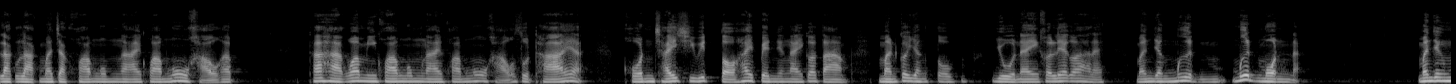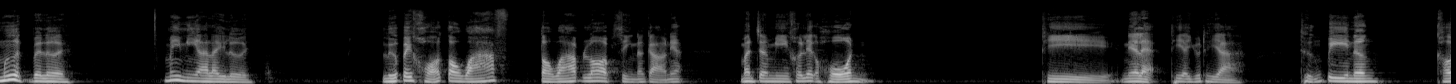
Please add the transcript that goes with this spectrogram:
หลักๆ มาจากความงมงายความโง่เขลาครับ ถ้าหากว่ามีความงมงายความโง่เขลาสุดท้ายอะ คนใช้ชีวิตต่อให้เป็นยังไงก็ตาม มันก็ยังตมอยู่ในเขาเรียกว่าอะไร มันยังมืดมืดมนอะ มันยังมืดไปเลย ไม่มีอะไรเลย หรือไปขอต่อวาฟต่อวาฟรอบสิ่งดังกล่าวเนี่ย มันจะมีเขาเรียกโฮนที่เนี่ยแหละ ที่อยุธยา ถึงปีหนึ่งเขา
